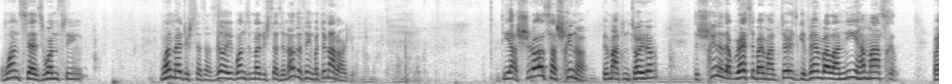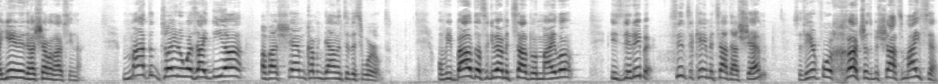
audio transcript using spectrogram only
One says one thing, one medrash says Azoi, one medrash says another thing, but they're not arguing. Machloket. The Ashras HaShchina b'Matan Torah, the Shchina that rested by Matan Torah is given Valani HaMaschil, by Yerid Hashem al Har Sinai. Matan Torah was idea of Hashem coming down into this world. Und wie bald das given mitzad l'mayla is the Ribbe. Since it came mitzad Hashem, so therefore Chach as b'shatz Maisa,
